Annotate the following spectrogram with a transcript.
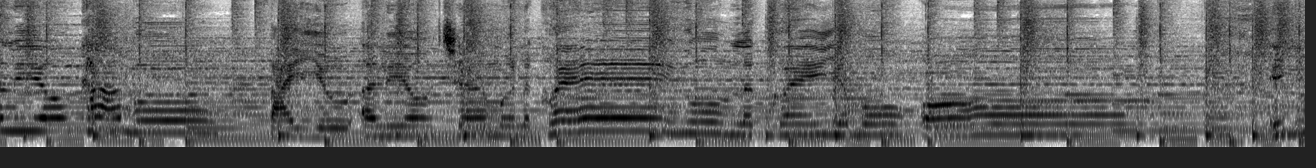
အလျောခမို့တိုင်ယုံအလျောချမ်းမလခွဲငုံလခွဲရမို့အော်အိမ်မ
